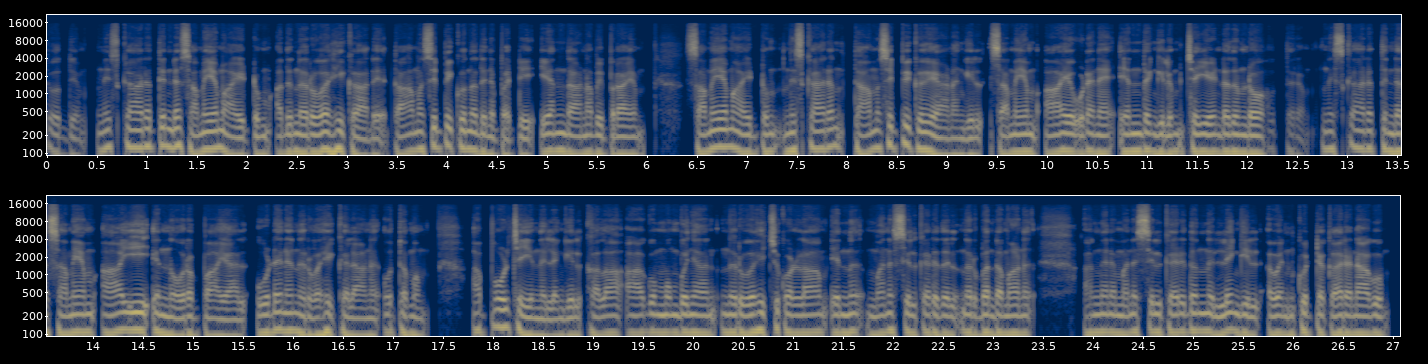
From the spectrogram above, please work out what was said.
ചോദ്യം. നിസ്കാരത്തിന്റെ സമയമായിട്ടും അത് നിർവഹിക്കാതെ താമസിപ്പിക്കുന്നതിനെപ്പറ്റി എന്താണ് അഭിപ്രായം? സമയമായിട്ടും നിസ്കാരം താമസിപ്പിക്കുകയാണെങ്കിൽ സമയം ആയ ഉടനെ എന്തെങ്കിലും ചെയ്യേണ്ടതുണ്ടോ? ഉത്തരം. നിസ്കാരത്തിന്റെ സമയം ആയി എന്ന് ഉറപ്പായാൽ ഉടനെ നിർവഹിക്കലാണ് ഉത്തമം. അപ്പോൾ ചെയ്യുന്നില്ലെങ്കിൽ കല ആകും മുമ്പ് ഞാൻ നിർവഹിച്ചു കൊള്ളാം എന്ന് മനസ്സിൽ കരുതൽ നിർബന്ധമാണ്. അങ്ങനെ മനസ്സിൽ കരുതുന്നില്ലെങ്കിൽ അവൻ കുറ്റക്കാരനാകും.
